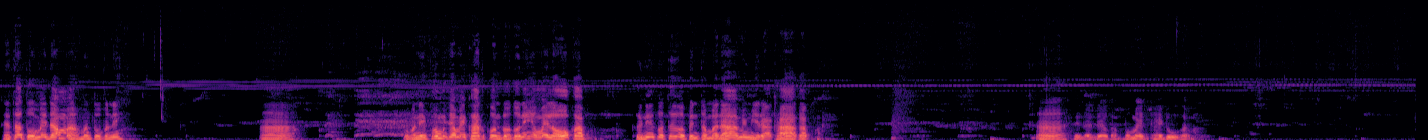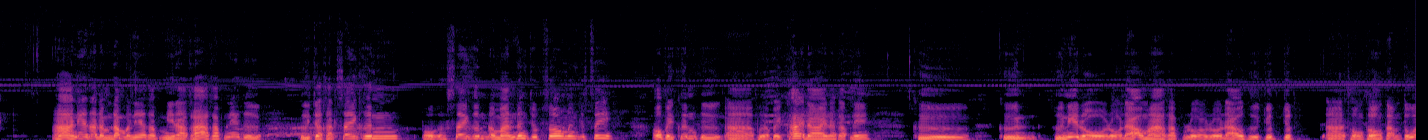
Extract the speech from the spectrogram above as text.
แต่ถ้าตัวไม่ดำอะมันตัวแบบนี้อ่าตัวนี้ผมจะไม่ขัดก่อนตัวตัวนี้ยังไม่หลอกครับคือนี่ก็ถือว่าเป็นธรรมดาไม่มีราคาครับอ่าเดี๋ยวเดี๋ยวครับผมให้ดูครับอ่าเนี่ยถ้าดำดำแบบนี้ครับมีราคาครับนี่คือคือจะขัดไส้ขึ้นพอไส้ขึ้นประมาณหนึ่งจุดสองหนึ่งจุดสี่เอาไปขึ้นคืออ่าเผื่อไปค่ายได้นะครับนี่คือ คือคือนี่โรโรดาวมาครับโรโรดาวคือจุดจุดอ่าทองทองต่ำตัว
